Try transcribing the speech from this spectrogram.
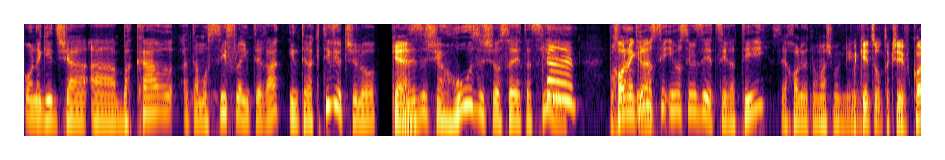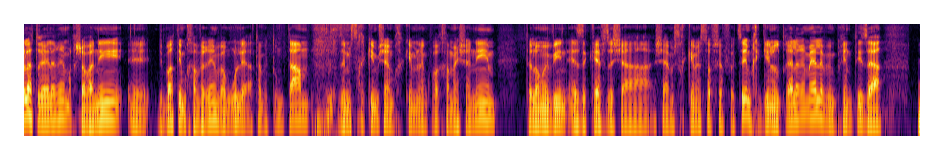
או נגיד שהבקר, אתה מוסיף לאינטראקטיביות שלו, כן, איזה שהוא זה שעושה את הצליל. כן. בכל אם מקרה, עושים, אם עושים את זה יצירתי, זה יכול להיות ממש מגניב. בקיצור, תקשיב, כל הטריילרים, עכשיו אני אה, דיברתי עם חברים ואמרו לי, אתה מטומטם, זה משחקים שהם מחכים להם כבר חמש שנים, אתה לא מבין איזה כיף זה שה, שהמשחקים סוף סוף יוצאים, חיכינו לטריילרים האלה, ומבחינתי זה היה...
